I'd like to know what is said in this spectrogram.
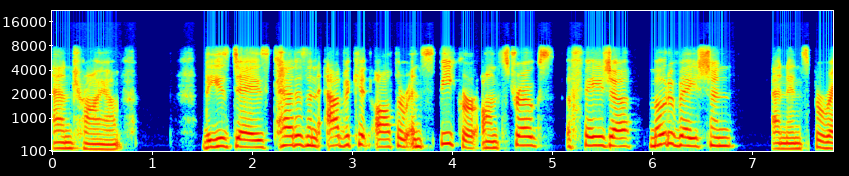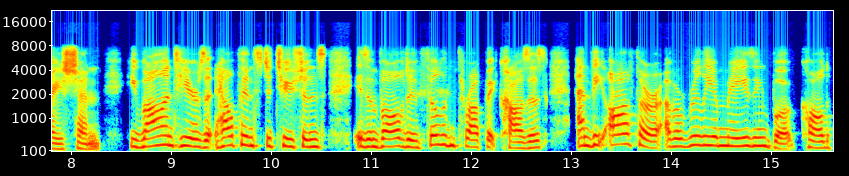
and triumph. These days, Ted is an advocate, author, and speaker on strokes, aphasia, motivation, and inspiration. He volunteers at health institutions, is involved in philanthropic causes, and the author of a really amazing book called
